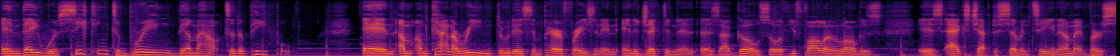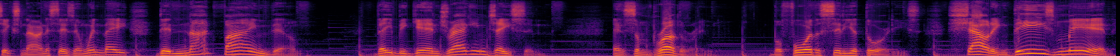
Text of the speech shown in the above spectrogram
and they were seeking to bring them out to the people. And I'm, I'm kind of reading through this and paraphrasing and interjecting as I go. So if you follow along, is is Acts chapter 17. I'm at verse 6 now, and it says, And when they did not find them, they began dragging Jason and some brethren before the city authorities, shouting, These men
